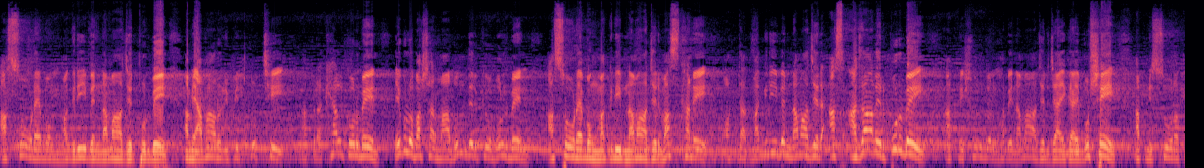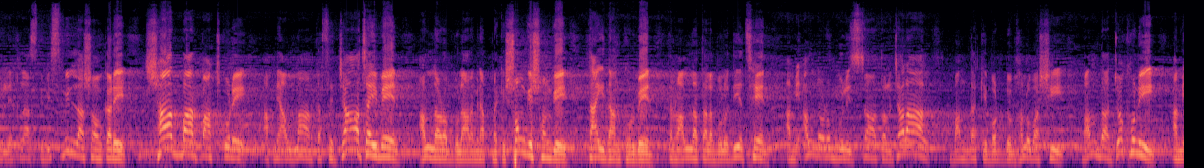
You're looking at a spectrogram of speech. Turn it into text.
আসর এবং মাগরিবের নামাজের পূর্বে। আমি আবারও রিপিট করছি, আপনারা খেয়াল করবেন এগুলো বাসার মা বোনদেরকেও বলবেন, আসর এবং মাগরিব নামাজের মাঝখানে, অর্থাৎ মাগরিবের নামাজের আজানের পূর্বেই আপনি সুন্দরভাবে নামাজের জায়গায় বসে আপনি সূরাতুল ইখলাসকে বিসমিল্লাহ সহকারে সাতবার পাঠ করে আপনি আল্লাহর কাছে যা চাইবেন, আল্লাহ রব্বুল আলমিন আপনাকে সঙ্গে সঙ্গে তাই দান করবেন। কারণ আল্লাহ তালা বলে দিয়েছেন, আমি আল্লাহ রব্বুল ইসরাতল জালাল, বান্দাকে বড্ড ভালোবাসি, বান্দা যখনই আমি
